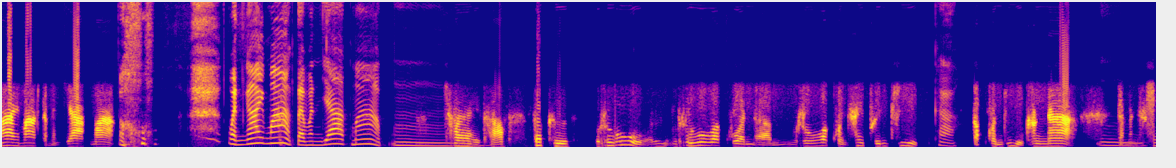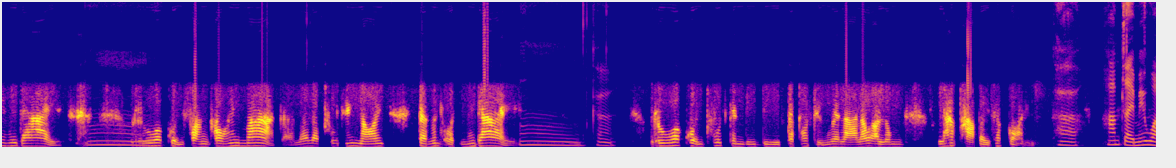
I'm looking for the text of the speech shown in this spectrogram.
ง่ายมากแต่มันยากมากโอ้โหมันง่ายมากแต่มันยากมาก อืมใช่ครับ ก็คือ รู้รู้ว่าควรเอ่อรู้ว่าควรให้พื้นที่ค่ะกับคนที่อยู่ข้างหน้าอืมแต่มันให้ไม่ได้อืมรู้ว่าควรฟังเขาให้มากเอ่อแล้วเราพูดให้น้อย แต่มันอดไม่ได้อืมค่ะรู้ว่าควรพูดกันดีๆ แต่พอถึงเวลาแล้วอารมณ์ลากพาไปซะก่อน ค่ะ ห้ามใจไม่ไหว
